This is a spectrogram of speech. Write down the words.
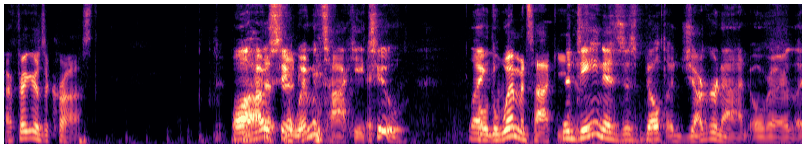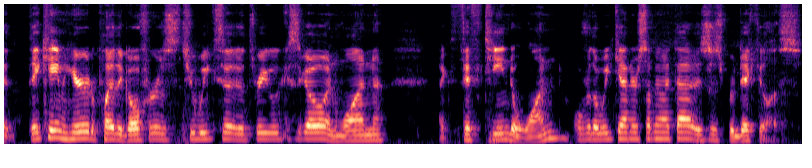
our fingers are crossed. Well, Well, Ohio that's State it. women's hockey too. Like oh, the women's hockey. the is- Dean has just built a juggernaut over there. Like they came here to play the Gophers two weeks, uh, three weeks ago, and won like fifteen to one over the weekend or something like that. It's just ridiculous.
